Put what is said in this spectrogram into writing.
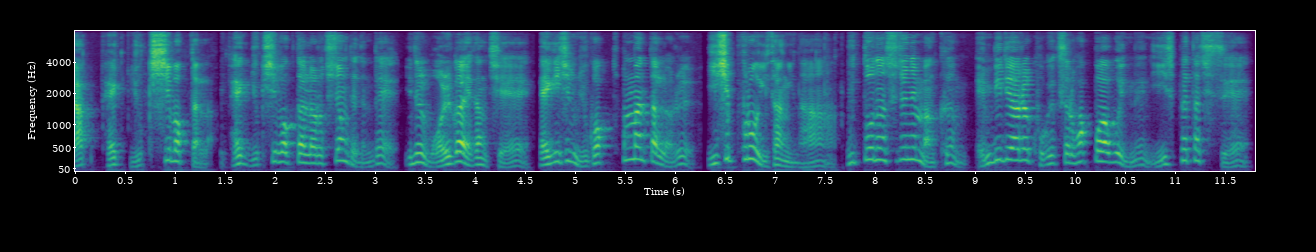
약 160억 달러, 160억 달러로 추정되는데 이늘 월가 예상치에 126억 1000만 달러를 20% 이상이나 웃도는 수준인 만큼 엔비디아를 고객사로 확보하고 있는 이 스페타치스의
